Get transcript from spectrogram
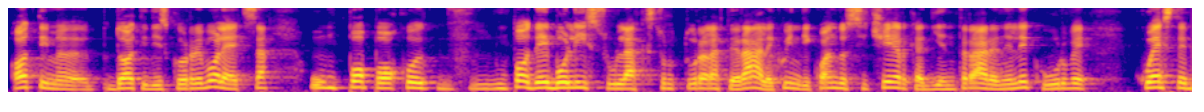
ottime doti di scorrevolezza, un po, poco, un po' deboli sulla struttura laterale, quindi quando si cerca di entrare nelle curve queste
